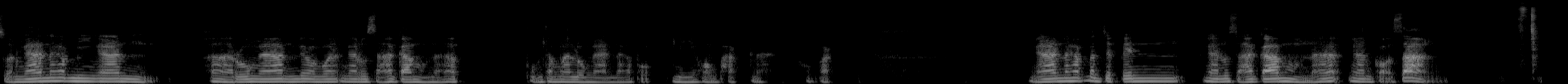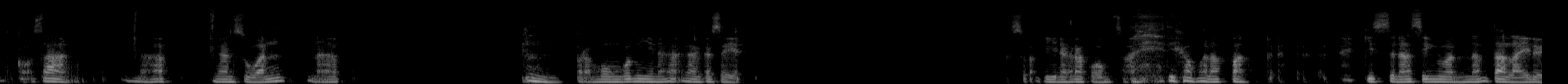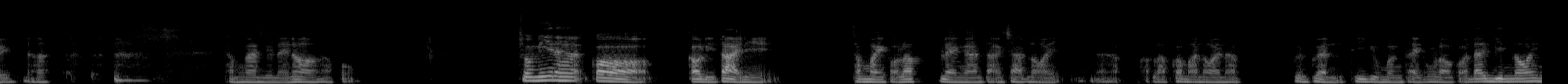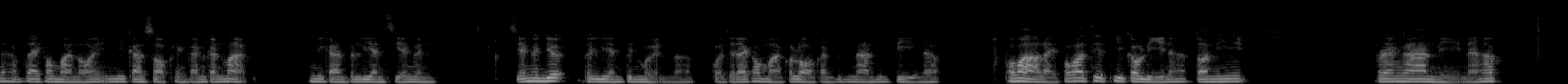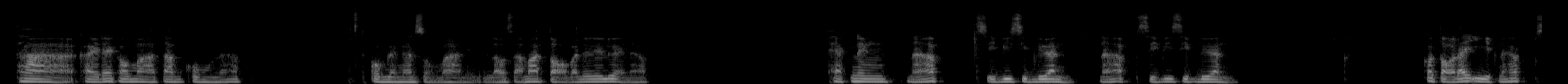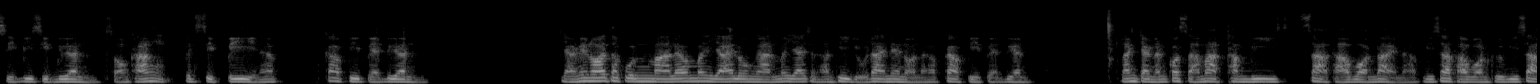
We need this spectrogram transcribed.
ส่วนงานนะครับมีงานาโรงงานเรียกว่างานอุตสาหกรรมนะครับ ผมทำงานโรงงานนะครับผมมีห้องพักนะห้องพัก งานนะครับมันจะเป็นงานอุตสาหกรรมนะฮะงานก่อสร้างก่อสร้างนะครับ งานสวนนะครับประมงก็มีนะฮะงานเกษตร สวัสดีนะครับผม สวัสดีที่เข้ามารับฟัง กิษณะสิงห์นวลน้ำตาไหลเลยนะฮะทำงานอยู่ไหนนอครับผม ช่วงนี้นะฮะก็เกาหลีใต้นี่ทำไมเขารับแรงงานต่างชาติน้อยนะครับเขารับเข้ามาน้อยนะครับ เพื่อนๆที่อยู่เมืองไทยของเราก็ได้บินน้อยนะครับ ได้เข้ามาน้อย มีการสอบแข่งขันกันมาก มีการไปเรียนเสียเงิน เสียเงินเยอะไปเรียนเป็นหมื่นนะครับ กว่าจะได้เข้ามาก็รอกันเป็นนานเป็นปีนะครับ เพราะว่าอะไร เพราะว่าที่ที่เกาหลีนะครับ ตอนนี้แรงงานนี่นะครับ ถ้าใครได้เข้ามาตามกลุ่มนะครับกรมแรงงานส่งมานี่ เราสามารถต่อไปได้เรื่อยๆนะครับ แท็กหนึ่งนะครับ CB สิบเดือนนะครับ CB สิบเดือน ก็ต่อได้อีกนะครับ4ปี10 เดือน 2 ครั้งเป็น 10 ปีนะครับ 9ปี8เดือน อย่างน้อยๆถ้าคุณมาแล้วไม่ย้ายโรงงานไม่ย้ายสถานที่อยู่ได้แน่นอนนะครับ9ปี8เดือน หลังจากนั้นก็สามารถทำวีซ่าถาวรได้นะครับวีซ่าถาวรคือวีซ่า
